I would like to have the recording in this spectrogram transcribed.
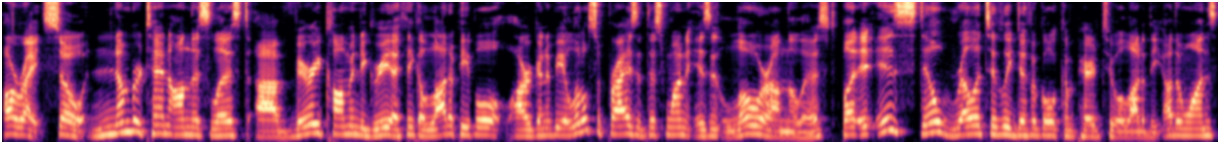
All right, so number 10 on this list, uh, very common degree. I think a lot of people are gonna be a little surprised that this one isn't lower on the list, but it is still relatively difficult compared to a lot of the other ones,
